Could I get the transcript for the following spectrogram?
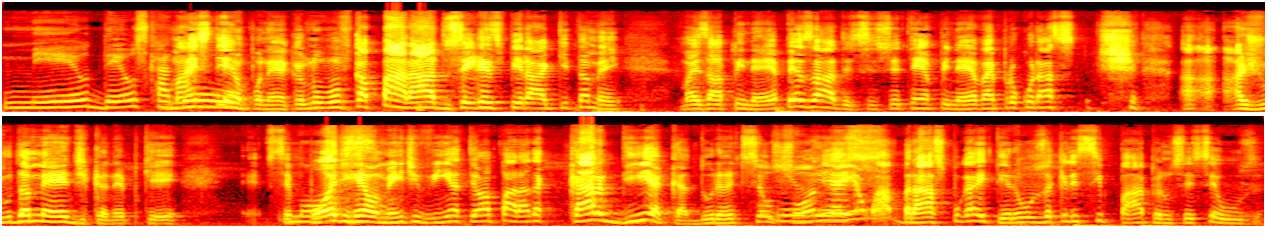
Meu Deus, cadê Mais tempo, né? Que eu não vou ficar parado sem respirar aqui também. Mas a apneia é pesada. Se você tem apneia, vai procurar ajuda médica, né? Porque você pode realmente vir a ter uma parada cardíaca durante seu Meu sono. Deus. E aí é um abraço pro gaiteiro. Eu uso aquele CPAP, eu não sei se você usa.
